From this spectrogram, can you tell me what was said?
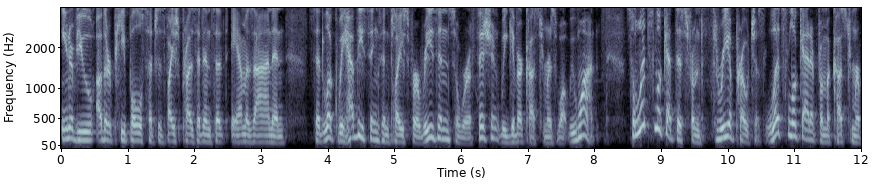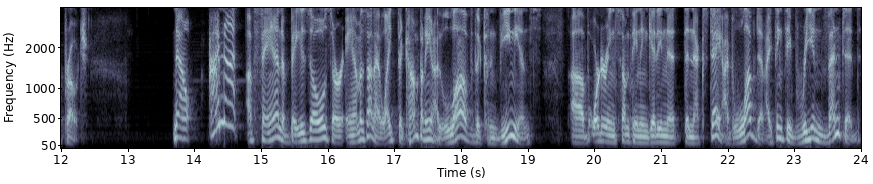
interview other people, such as vice presidents at Amazon, and said, look, we have these things in place for a reason, so we're efficient. We give our customers what we want. So let's look at this from three approaches. Let's look at it from a customer approach. Now, I'm not a fan of Bezos or Amazon. I like the company. I love the convenience of ordering something and getting it the next day. I've loved it. I think they've reinvented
